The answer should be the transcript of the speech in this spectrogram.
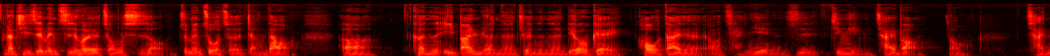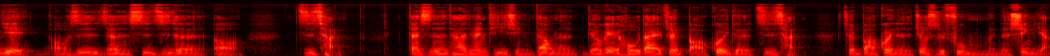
那其实这边智慧的宗师哦，这边作者讲到，啊、呃，可能一般人呢觉得呢，留给后代的哦产业呢是金银财宝哦，产业哦是这很实质的哦资产。但是呢，他这边提醒到呢，留给后代最宝贵的资产，最宝贵的就是父母们的信仰。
